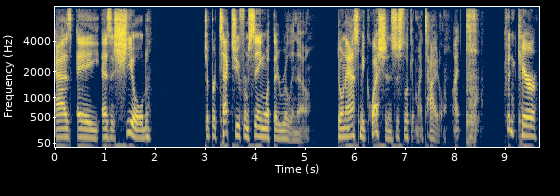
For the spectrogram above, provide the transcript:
as a as a shield to protect you from seeing what they really know. Don't ask me questions, just look at my title. I pfft, couldn't care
